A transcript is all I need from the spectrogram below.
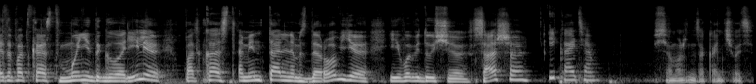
это подкаст «Мы не договорили», подкаст о ментальном здоровье, и его ведущая Саша. И Катя. Все, можно заканчивать.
